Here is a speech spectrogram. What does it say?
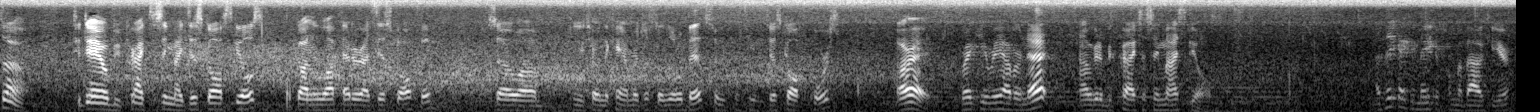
So, today I'll be practicing my disc golf skills. I've gotten a lot better at disc golfing. So, um, can you turn the camera just a little bit so we can see the disc golf course? All right, right here we have our net. I'm going to be practicing my skills. I think I can make it from about here.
